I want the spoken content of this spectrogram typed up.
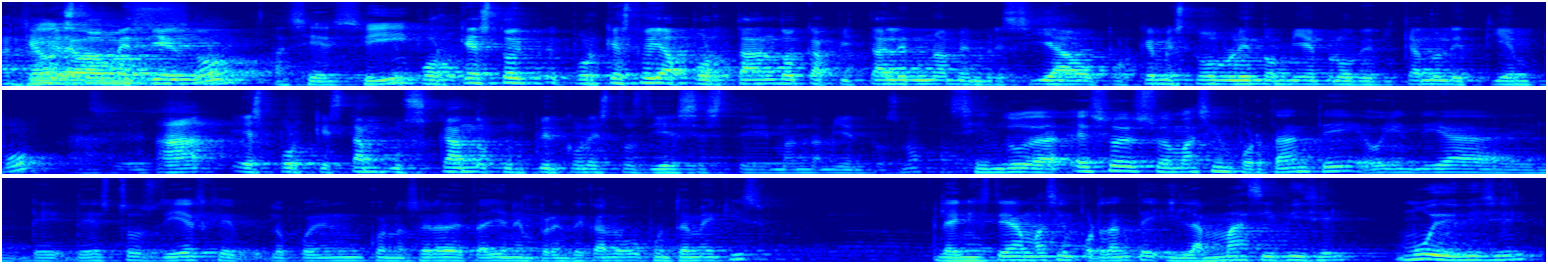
¿A qué me estoy metiendo? Así es, sí. ¿Por qué, estoy, ¿Por qué estoy aportando capital en una membresía o por qué me estoy volviendo miembro dedicándole tiempo? Es. Ah, es porque están buscando cumplir con estos 10 este, mandamientos, ¿no? Sin duda, eso es lo más importante hoy en día de, de estos 10 que lo pueden conocer a detalle en emprendecálogo.mx. La iniciativa más importante y la más difícil, muy difícil,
